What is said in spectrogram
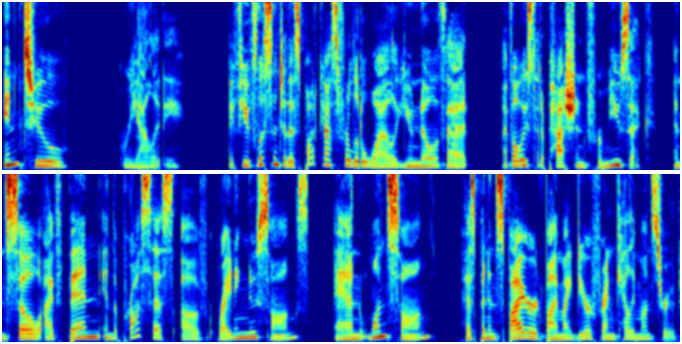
into reality. If you've listened to this podcast for a little while, you know that I've always had a passion for music. And so I've been in the process of writing new songs and one song has been inspired by my dear friend Kelly Munsrud.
